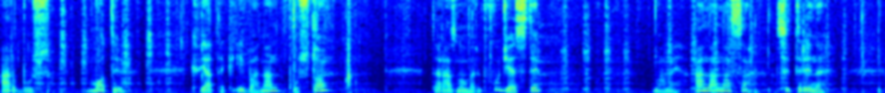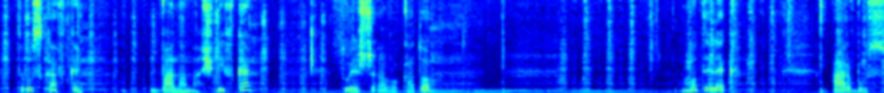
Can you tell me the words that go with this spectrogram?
arbuz, motyl, kwiatek i banan, pusto. Teraz numer 20. Mamy ananasa, cytrynę, truskawkę, banana, śliwkę. Tu jeszcze awokado, motylek, arbuz,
